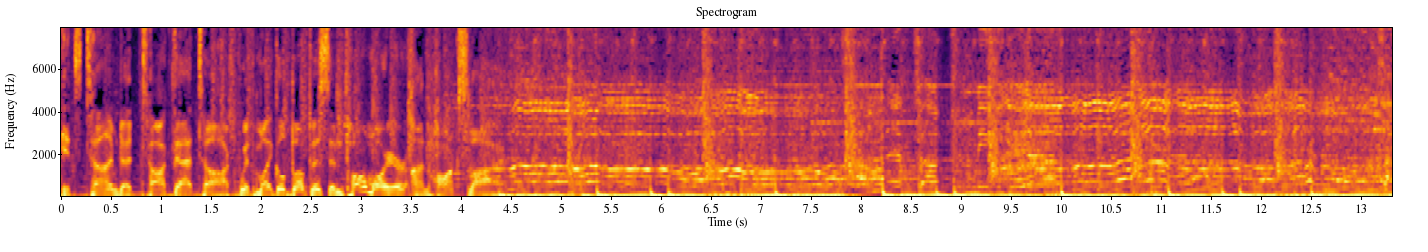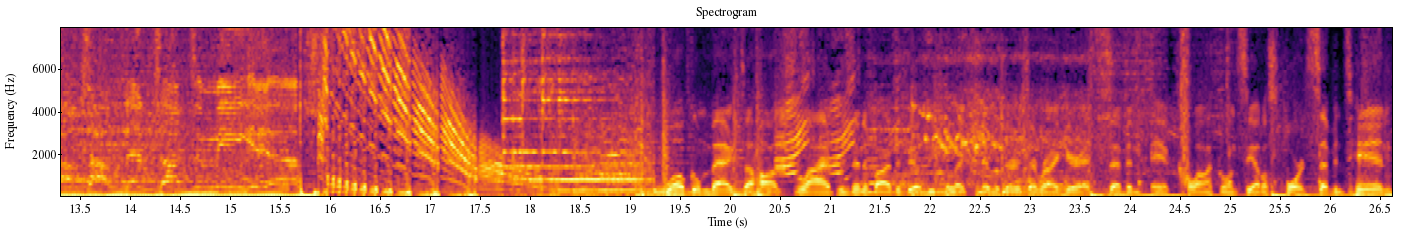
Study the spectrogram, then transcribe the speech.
It's time to talk that talk with Michael Bumpus and Paul Moyer on Hawks Live. Welcome back to Hawks Live, presented by the Bellevue Collection every Thursday right here at 7 o'clock on Seattle Sports 710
